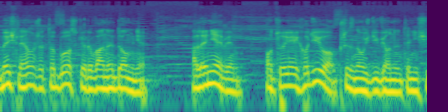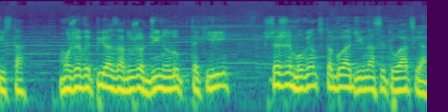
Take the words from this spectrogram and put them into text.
Myślę, że to było skierowane do mnie. Ale nie wiem, o co jej chodziło, przyznał zdziwiony tenisista. Może wypiła za dużo ginu lub tequili? Szczerze mówiąc, to była dziwna sytuacja,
